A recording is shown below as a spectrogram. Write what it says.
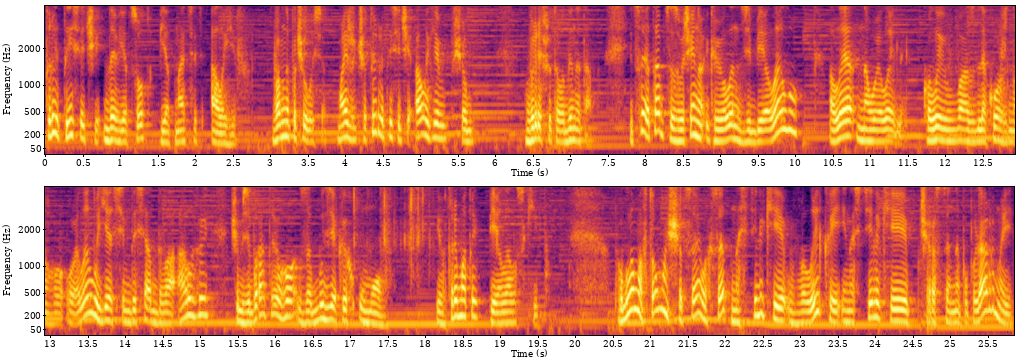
3915 алгів. Вам не почулося майже 4000 алгів, щоб вирішити один етап. І цей етап це, звичайно, еквівалент ZBLL, але на OLL, коли у вас для кожного OLL є 72 алги, щоб зібрати його за будь-яких умов і отримати PLL-скіп. Проблема в тому, що цей алгсет настільки великий і настільки через це непопулярний,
